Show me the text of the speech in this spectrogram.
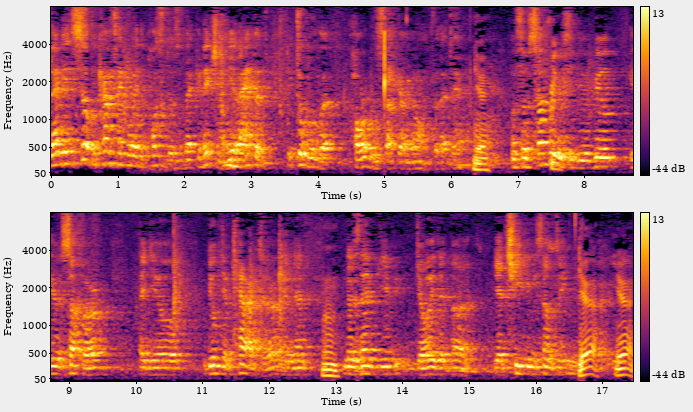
that in itself, you can't take away the positives of that connection. And yet it happened. It took all the horrible stuff going on for that to happen. Yeah. Well, so suffering is if you build, you suffer, and you build your character, and then Hmm. does that give joy that uh, you're achieving something? Yeah, yeah.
